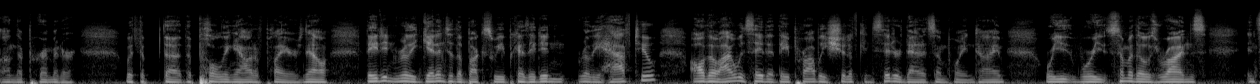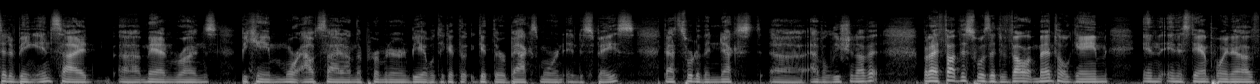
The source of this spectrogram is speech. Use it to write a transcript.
on the perimeter with the, the, the pulling out of players. Now, they didn't really get into the buck sweep because they didn't really have to, although I would say that they probably should have considered that at some point in time where you where you, some of those runs instead of being inside uh, man runs became more outside on the perimeter and be able to get the, get their backs more in, into space. That's sort of the next uh, evolution of it. But I thought this was a developmental game in in a standpoint of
